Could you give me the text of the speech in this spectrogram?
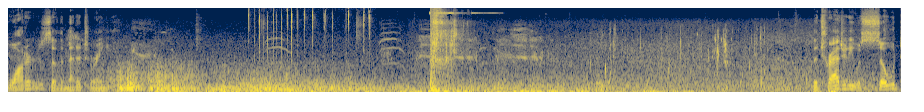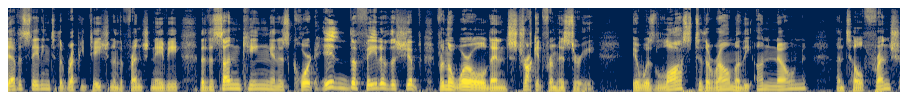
waters of the Mediterranean. The tragedy was so devastating to the reputation of the French Navy that the Sun King and his court hid the fate of the ship from the world and struck it from history. It was lost to the realm of the unknown until French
